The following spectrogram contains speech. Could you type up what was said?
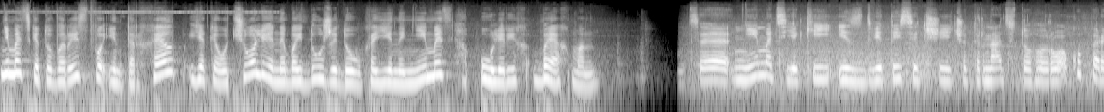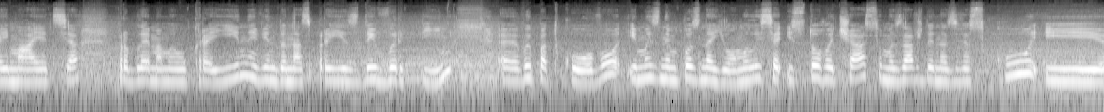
німецьке товариство Інтерхелп, яке очолює небайдужий до України німець Ульріх Бехман. Це німець, який із 2014 року переймається проблемами України. Він до нас приїздив в Ірпінь е, випадково, і ми з ним познайомилися. І з того часу ми завжди на зв'язку. І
